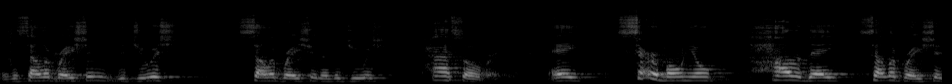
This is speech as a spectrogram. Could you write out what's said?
It was a celebration, the Jewish celebration of the Jewish Passover, a ceremonial holiday celebration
